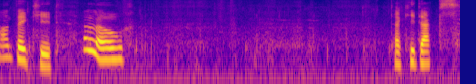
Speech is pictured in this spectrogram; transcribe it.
Aren't they cute? Hello. Ducky ducks.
